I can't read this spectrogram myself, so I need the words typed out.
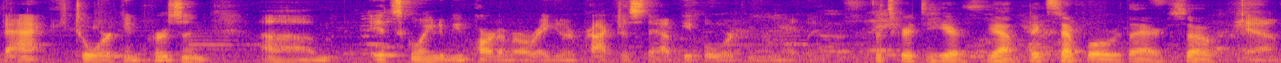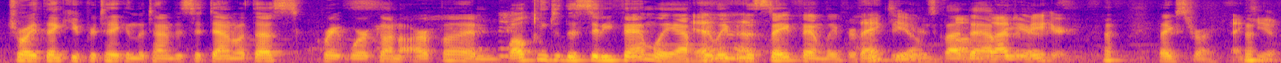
back to work in person, um, it's going to be part of our regular practice to have people working remotely. That's great to hear. Yeah, big step forward there. So, Yeah. Troy, thank you for taking the time to sit down with us. Great work on ARPA, and welcome to the city family after Yeah. leaving the state family for Thank 50 you. years. Glad I'm to have glad you to here. be here. Thanks, Troy. Thank you.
